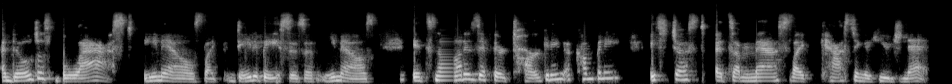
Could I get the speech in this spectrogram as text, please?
and they'll just blast emails like databases of emails. It's not as if they're targeting a company. It's just, it's a mass like casting a huge net.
